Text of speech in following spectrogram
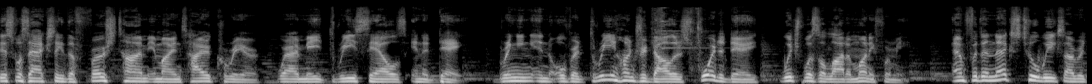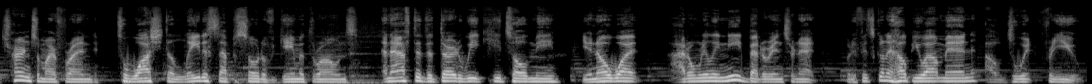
this was actually the first time in my entire career where I made three sales in a day, bringing in over $300 for the day, which was a lot of money for me. And for the next two weeks, I returned to my friend to watch the latest episode of Game of Thrones. And after the third week, he told me, you know what? I don't really need better internet. But if it's going to help you out, man, I'll do it for you.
